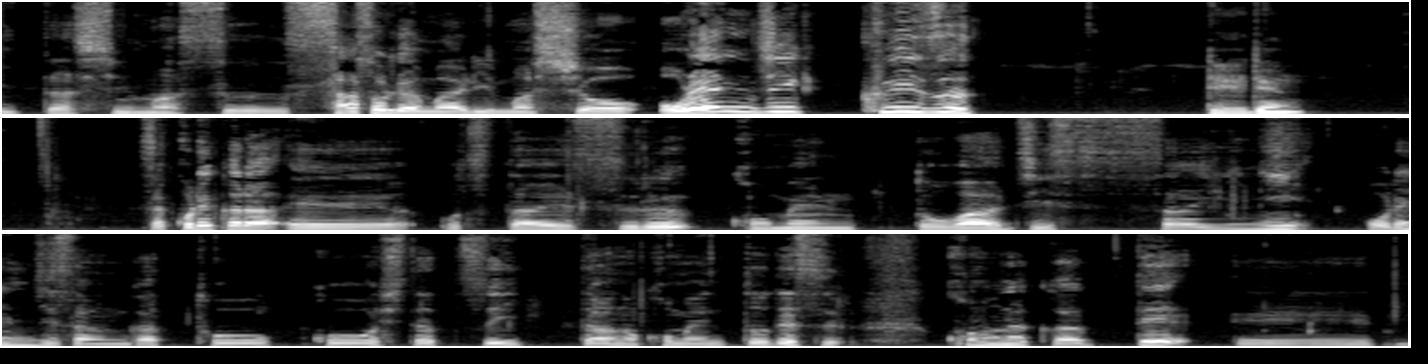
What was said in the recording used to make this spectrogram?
いいたします。さあ、それでは参りましょう。オレンジクイズででん。さあ、これから、えー、お伝えするコメントは、実際にオレンジさんが投稿したツイッターのコメントです。この中で、えー、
